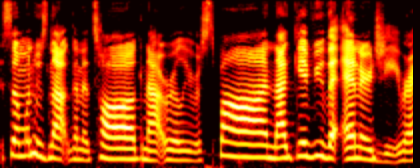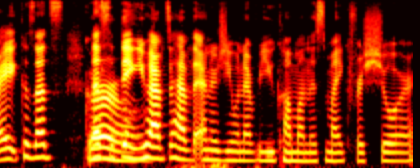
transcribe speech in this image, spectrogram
someone who's not gonna talk, not really respond, not give you the energy, right? Because that's that's the thing. You have to have the energy whenever you come on this mic for sure.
